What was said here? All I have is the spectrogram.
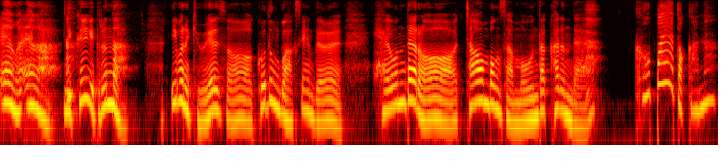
애영아, 애영아, 니그 얘기 들었나? 이번에 교회에서 고등부 학생들 해운대로 자원봉사 모은다 카던데. 그 오빠야도 가나?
